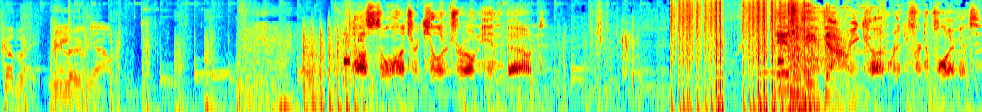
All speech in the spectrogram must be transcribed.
Cover me. Reloading. Hostile hunter killer drone inbound. Enemy down! Recon ready for deployment.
